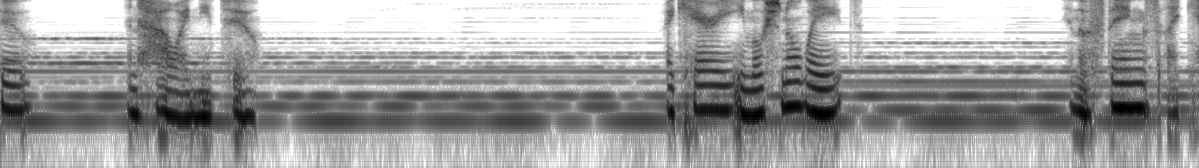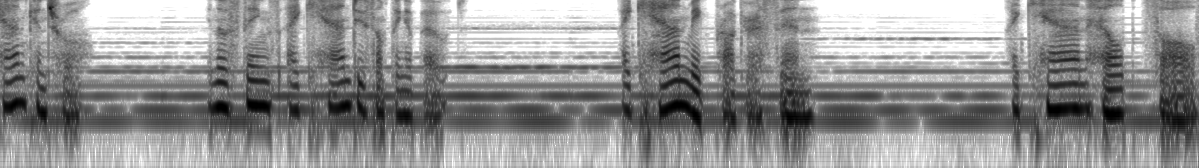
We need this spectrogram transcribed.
to, and how I need to. I carry emotional weight in those things I can control, in those things I can do something about, I can make progress in, I can help solve.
